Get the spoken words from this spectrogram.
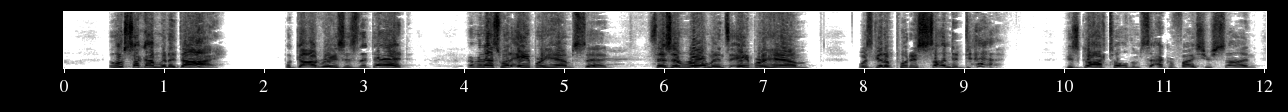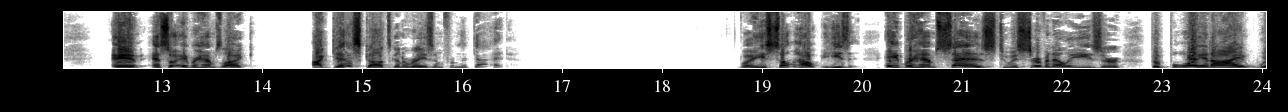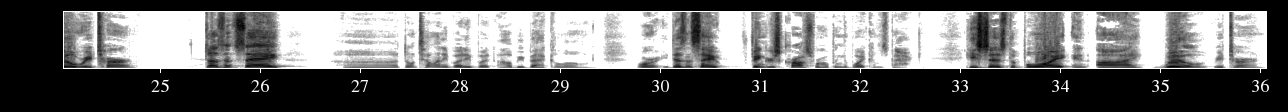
It looks like I'm going to die. But God raises the dead. Remember, that's what Abraham said. It says in Romans, Abraham was going to put his son to death. Because God told him, sacrifice your son. And, and so Abraham's like, I guess God's going to raise him from the dead. But he's somehow, he's, Abraham says to his servant Eliezer, The boy and I will return. Doesn't say, uh, Don't tell anybody, but I'll be back alone. Or it doesn't say, Fingers crossed, we're hoping the boy comes back. He says, The boy and I will return.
